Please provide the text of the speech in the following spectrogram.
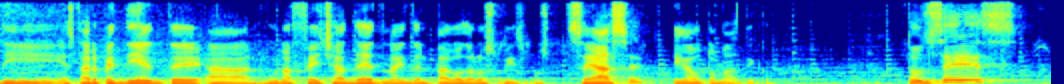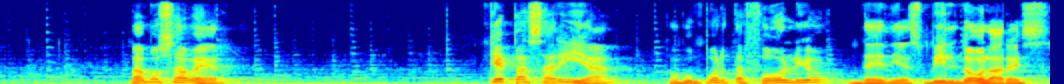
ni estar pendiente a alguna fecha deadline del pago de los mismos. Se hace en automático. Entonces, Vamos a ver qué pasaría con un portafolio de 10 mil dólares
